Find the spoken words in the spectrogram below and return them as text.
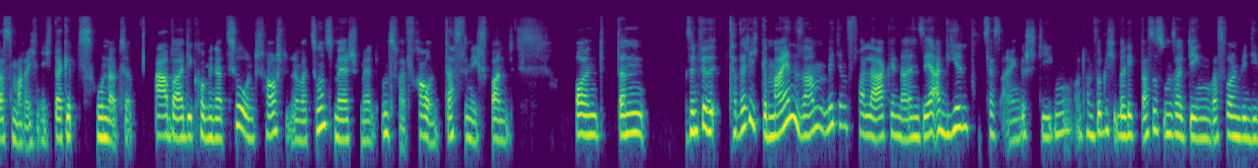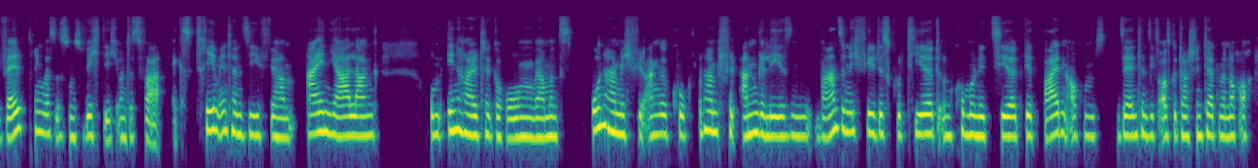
das mache ich nicht. Da gibt es hunderte. Aber die Kombination Schauspiel und Innovationsmanagement und zwei Frauen, das finde ich spannend. Und dann sind wir tatsächlich gemeinsam mit dem Verlag in einen sehr agilen Prozess eingestiegen und haben wirklich überlegt, was ist unser Ding, was wollen wir in die Welt bringen, was ist uns wichtig. Und es war extrem intensiv. Wir haben ein Jahr lang um Inhalte gerungen. Wir haben uns unheimlich viel angeguckt, unheimlich viel angelesen, wahnsinnig viel diskutiert und kommuniziert. Wir beiden auch sehr intensiv ausgetauscht. Hinterher hatten wir noch auch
